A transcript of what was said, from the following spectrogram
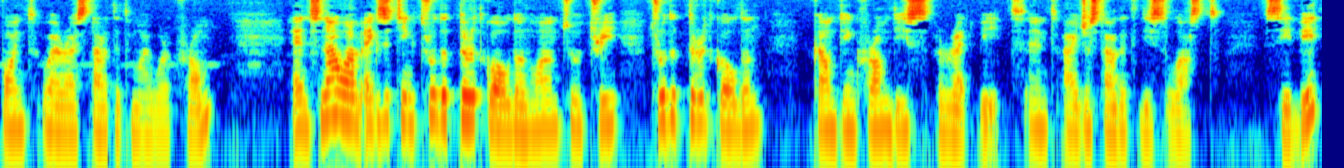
point where I started my work from. And now I'm exiting through the third golden, one, two, three, through the third golden, counting from this red bead. And I just added this last seed bead.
